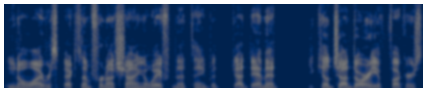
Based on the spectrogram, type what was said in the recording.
you know, I respect them for not shying away from that thing, but god damn it, you killed John Dorie, you fuckers.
